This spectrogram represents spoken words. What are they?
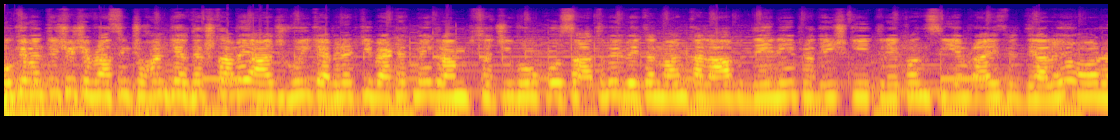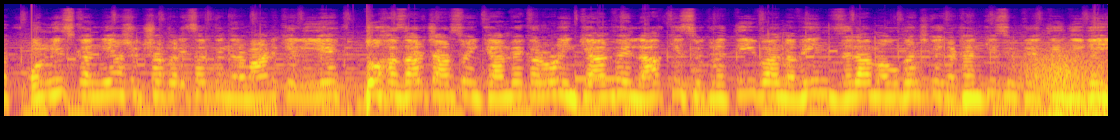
मुख्यमंत्री शिवराज सिंह चौहान की अध्यक्षता में आज हुई कैबिनेट की बैठक में ग्राम सचिवों को सातवें वेतनमान का लाभ देने प्रदेश की तिरपन सीएम राइस विद्यालयों और 19 कन्या शिक्षा परिसर के निर्माण के लिए दो हज़ार चार सौ इन करोड़ इक्यानवे लाख की स्वीकृति व नवीन जिला मऊगंज के गठन की स्वीकृति दी गई।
